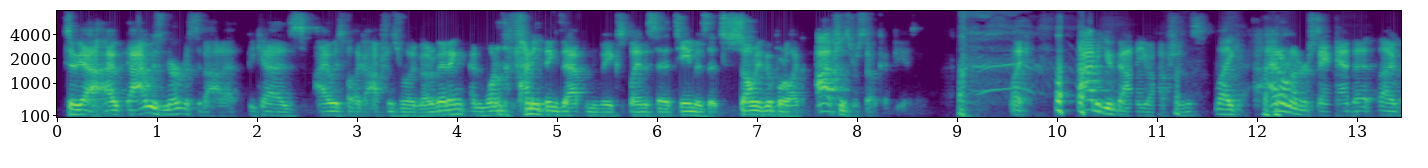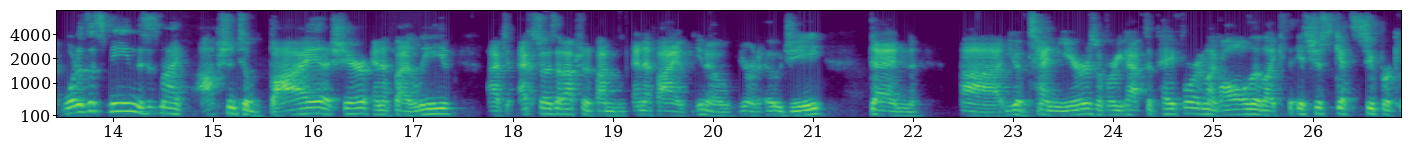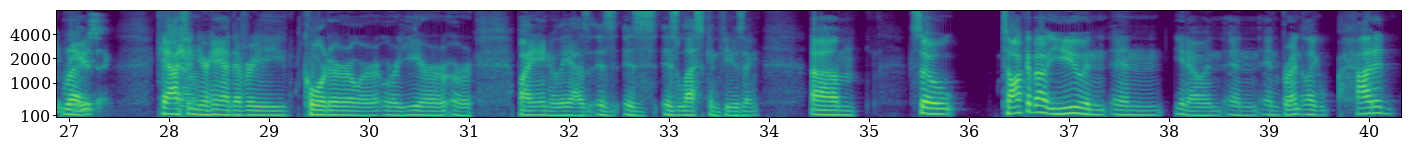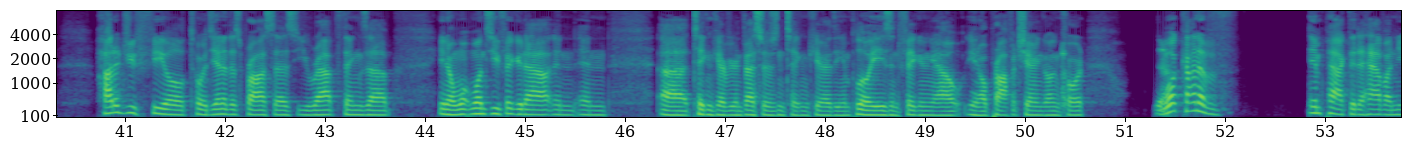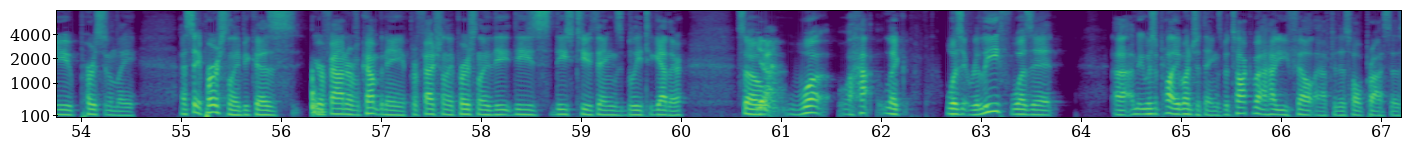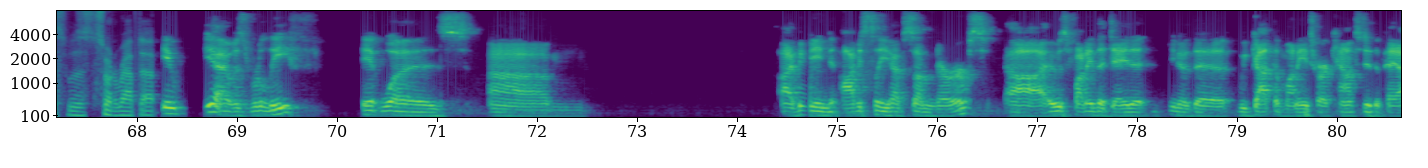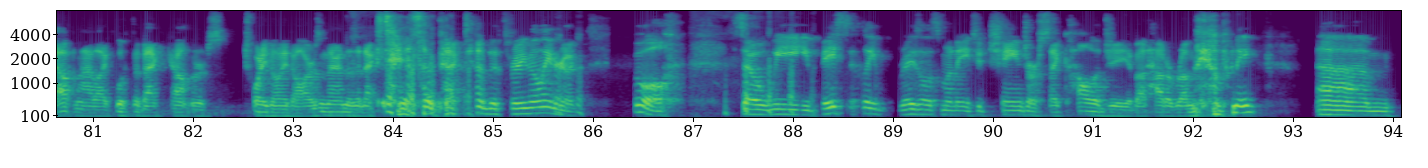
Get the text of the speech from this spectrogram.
so yeah, I, I was nervous about it because I always felt like options were really motivating. And one of the funny things that happened when we explained this to the team is that so many people were like, options were so confusing. like, how do you value options? Like, I don't understand it. Like, what does this mean? This is my option to buy a share, and if I leave, I have to exercise that option. If I'm and if I, you know, you're an OG, then uh, you have ten years before you have to pay for it, and like all the like, it just gets super confusing. Right. cash in your hand every quarter or, or a year or, or biannually as is, is, is less confusing. Um, so talk about you and, and, you know, and, and, and Brent, like how did, how did you feel towards the end of this process? You wrap things up, you know, once you figured out and, and, uh, taking care of your investors and taking care of the employees and figuring out, you know, profit sharing going forward. Yeah. What kind of impact did it have on you personally? I say personally because you're a founder of a company. Professionally, personally, the, these these two things bleed together. So, yeah. what, how, like, was it relief? Was it? Uh, I mean, it was probably a bunch of things. But talk about how you felt after this whole process was sort of wrapped up. It, yeah, it was relief. It was. Um, I mean, obviously you have some nerves. Uh, it was funny the day that you know the we got the money to our account to do the payout, and I like looked at the bank account and there's twenty million dollars in there, and then the next day it's like back down to three million. You're like, cool. So we basically raised all this money to change our psychology about how to run the company, um,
